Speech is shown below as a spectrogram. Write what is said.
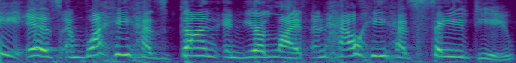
He is and what He has done in your life and how He has saved you.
